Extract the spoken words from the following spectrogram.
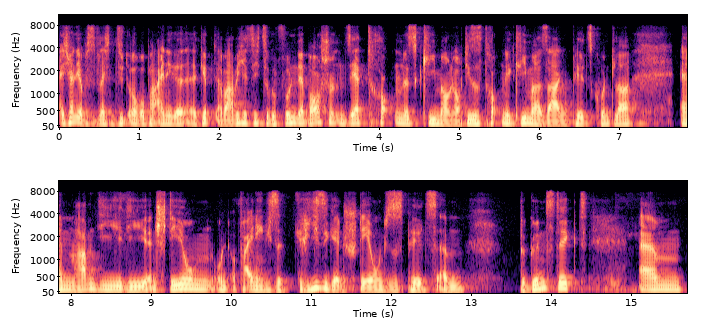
ich weiß nicht, ob es vielleicht in Südeuropa einige äh, gibt, aber habe ich jetzt nicht so gefunden. Er braucht schon ein sehr trockenes Klima und auch dieses trockene Klima, sagen Pilzkundler, ähm, haben die, die Entstehung und vor allen Dingen diese riesige Entstehung dieses Pilz ähm, begünstigt. Ähm,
